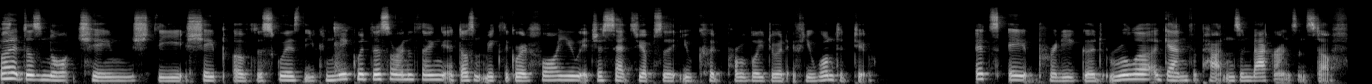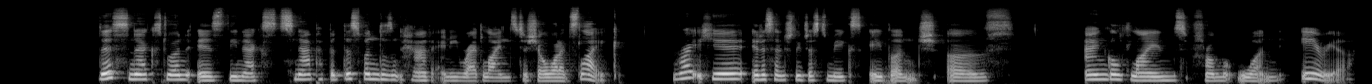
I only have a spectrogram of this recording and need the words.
but it does not change the shape of the squares that you can make with this or anything. It doesn't make the grid for you, it just sets you up so that you could probably do it if you wanted to. It's a pretty good ruler, again for patterns and backgrounds and stuff. This next one is the next snap, but this one doesn't have any red lines to show what it's like. Right here, it essentially just makes a bunch of angled lines from one area.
